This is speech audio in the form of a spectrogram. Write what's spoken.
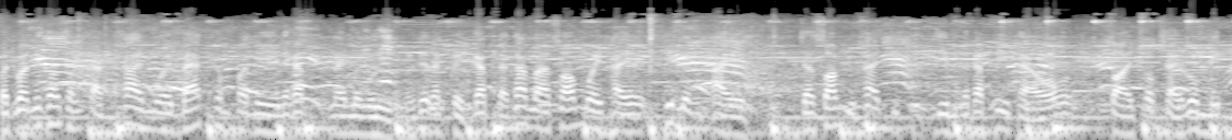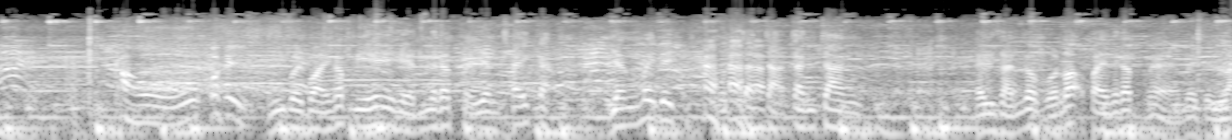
ปัจจุบันนี้เขาสังกัดค่ายมวยแบ็คคัมปานีนะครับในเมืองลีดประเทศอังกฤษครับแต่ถ้ามาซ้อมมวยไทยที่เมืองไทยจะซ้อมอยู่ค่ายจิตติยิมนะครับที่แถวซอยโชคชัยร่วมมิตรโอ้โหมีบ่อยๆ ครับมีให้เห็นนะครับแต่ยังใช้กันยังไม่ได้ผลจัดจะจังๆ แฮร์ริสันก็หัวเราะไปนะครับแหมไม่เป็นไร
